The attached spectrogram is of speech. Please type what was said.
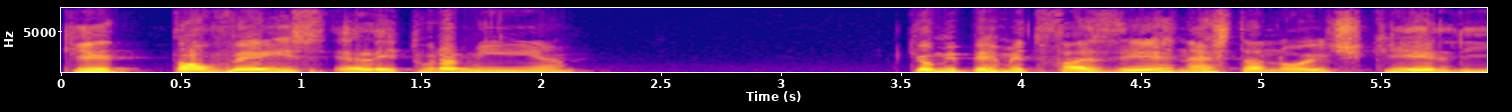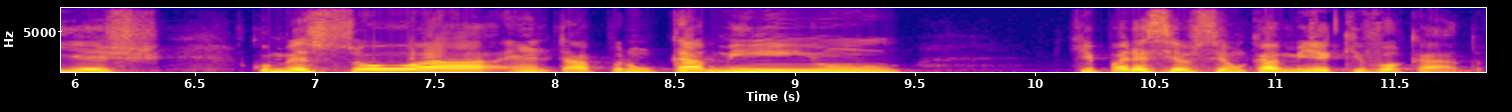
que talvez é leitura minha, que eu me permito fazer nesta noite que Elias começou a entrar por um caminho que pareceu ser um caminho equivocado.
